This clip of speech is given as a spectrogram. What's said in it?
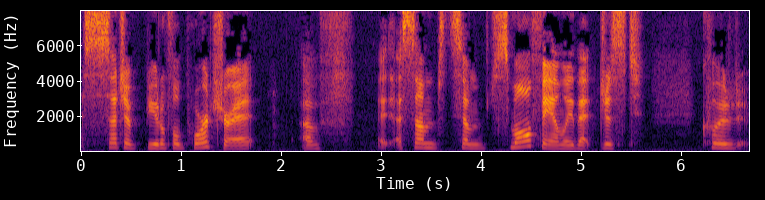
such a beautiful portrait of uh, some some small family that just could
